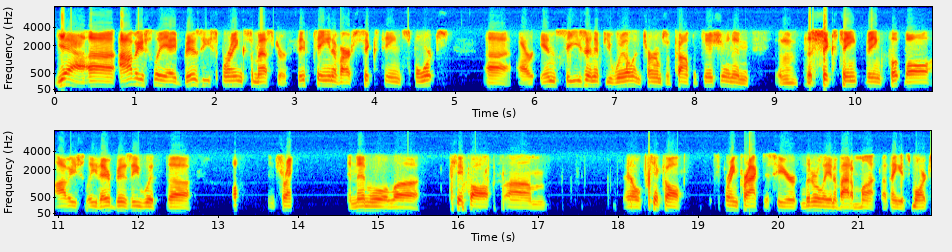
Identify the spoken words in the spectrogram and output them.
Yeah, uh, obviously a busy spring semester. 15 of our 16 sports uh, are in season, if you will, in terms of competition. And the 16th being football, obviously they're busy with uh, training and then we'll uh, kick off. Um, they'll kick off spring practice here literally in about a month. I think it's March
